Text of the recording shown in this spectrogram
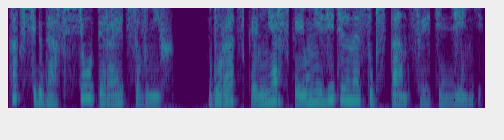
Как всегда, все упирается в них. Дурацкая, мерзкая и унизительная субстанция эти деньги.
